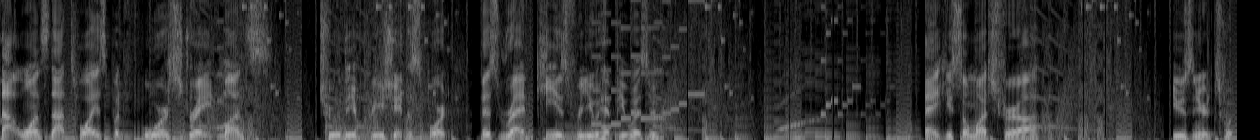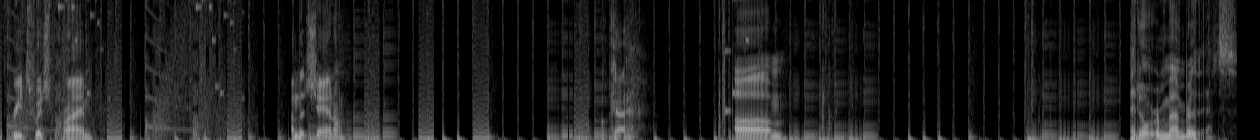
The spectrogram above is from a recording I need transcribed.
Not once, not twice, but four straight months. Truly appreciate the support. This red key is for you, Hippie Wizard. Thank you so much for uh, using your tw free Twitch Prime on the channel. Okay. Um. I don't remember this.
